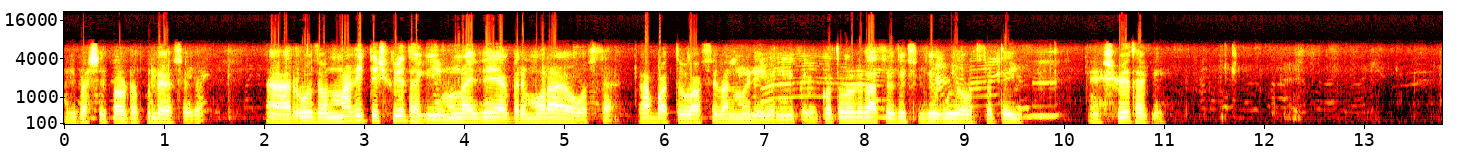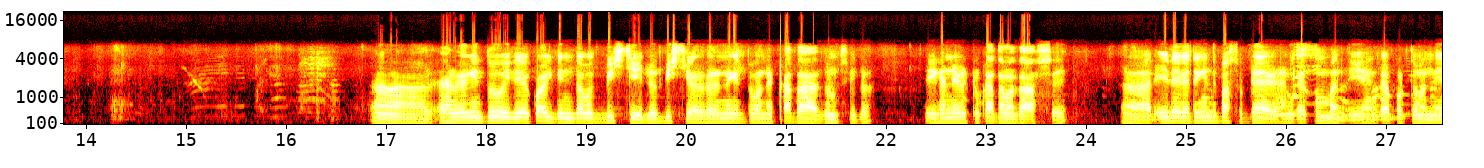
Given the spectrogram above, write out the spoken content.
এই পাশের পাওটা ফুলে গেছে গা। আর ও যখন মাটিতে শুয়ে থাকি, মনে হয় যে একবারে মরা অবস্থা। আব্বা তো আছে বান মরে গেলে গতকাল রাত্রে দেখছি যে ওই অবস্থাতেই শুয়ে থাকে। আর এখানকার কিন্তু ওই যে কয়েকদিন যাবত বৃষ্টি এলো। বৃষ্টি হওয়ার কারণে কিন্তু অনেক কাদা জমছিল। এখানে একটু কাদা মাদা আছে। আর এই জায়গাতে কিন্তু পাঁচশোটা এখানকার কম বান্ধি এখানকার বর্তমানে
